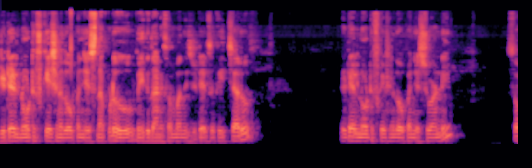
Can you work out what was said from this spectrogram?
డీటెయిల్ నోటిఫికేషన్ అది ఓపెన్ చేసినప్పుడు మీకు దానికి సంబంధించి డీటెయిల్స్ అయితే ఇచ్చారు. డీటెయిల్ నోటిఫికేషన్ అది ఓపెన్ చేసి చూడండి. సో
